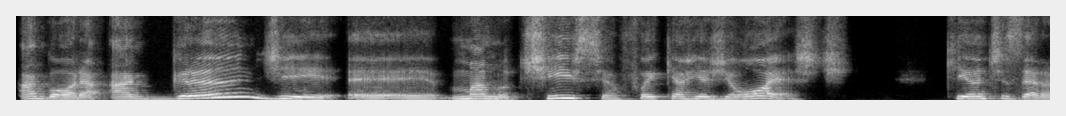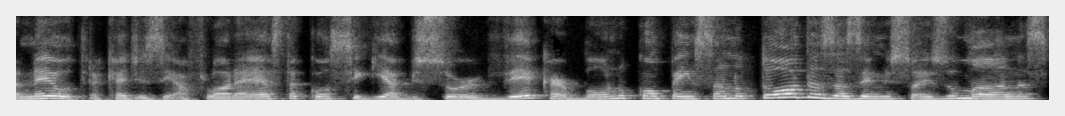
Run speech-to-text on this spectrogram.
Agora, a grande é, má notícia foi que a região oeste, que antes era neutra, quer dizer, a floresta conseguia absorver carbono, compensando todas as emissões humanas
